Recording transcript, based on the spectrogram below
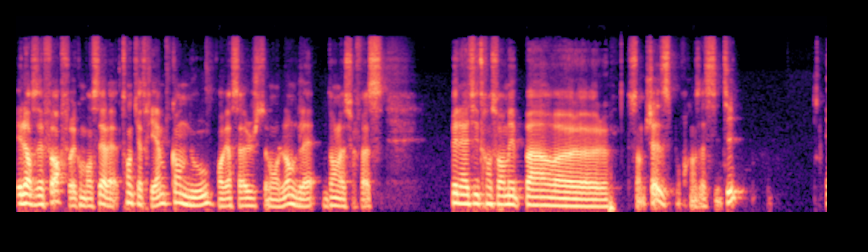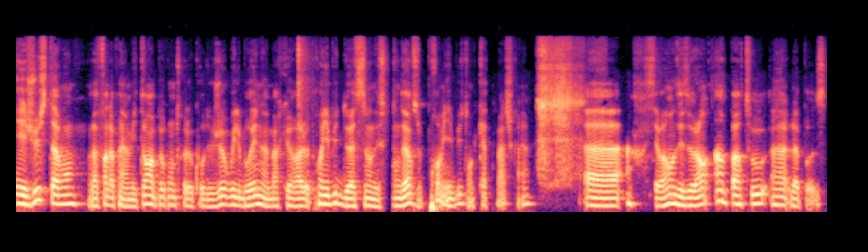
Et leurs efforts furent récompensés à la 34e quand nous renversa justement l'anglais dans la surface. Penalty transformé par euh, Sanchez pour Kansas City. Et juste avant la fin de la première mi-temps, un peu contre le cours du jeu, Will Brune marquera le premier but de la saison des Sounders, le premier but en quatre matchs quand même. Euh, c'est vraiment désolant, un partout à la pause.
